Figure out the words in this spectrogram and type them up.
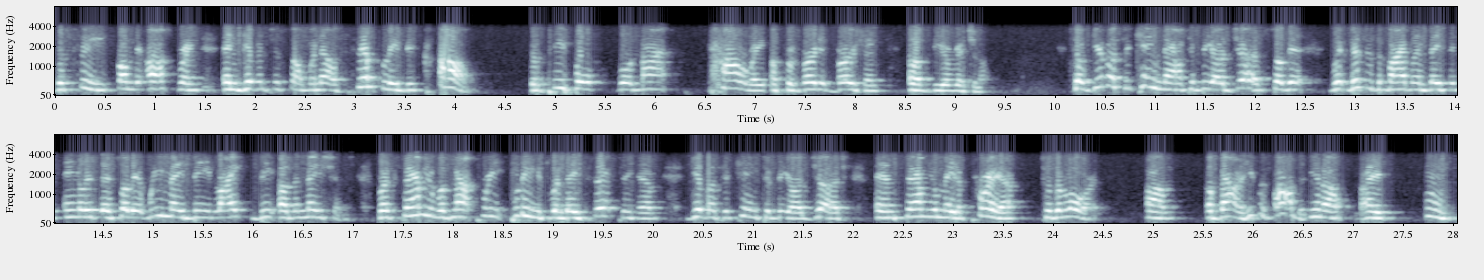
the seed, from the offspring, and given to someone else, simply because the people will not tolerate a perverted version of the original. So give us a king now to be our judge, so that this is the Bible in basic English, and so that we may be like the other nations. But Samuel was not pre- pleased when they said to him, "Give us a king to be our judge." And Samuel made a prayer to the Lord um, about it. He was bothered, you know, like, mm,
